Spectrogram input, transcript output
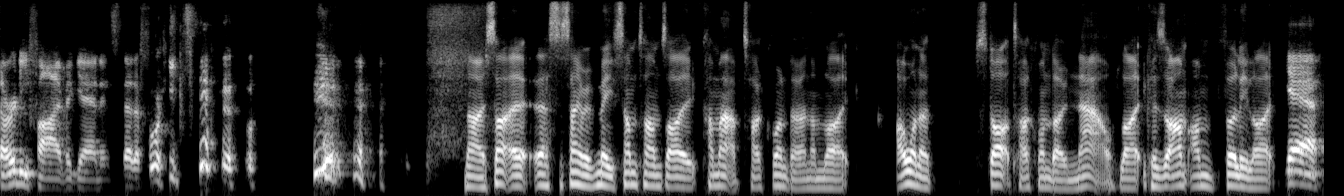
35 again instead of 42. no, so uh, that's the same with me. Sometimes I come out of taekwondo and I'm like, I want to start taekwondo now, like because I'm I'm fully like yeah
